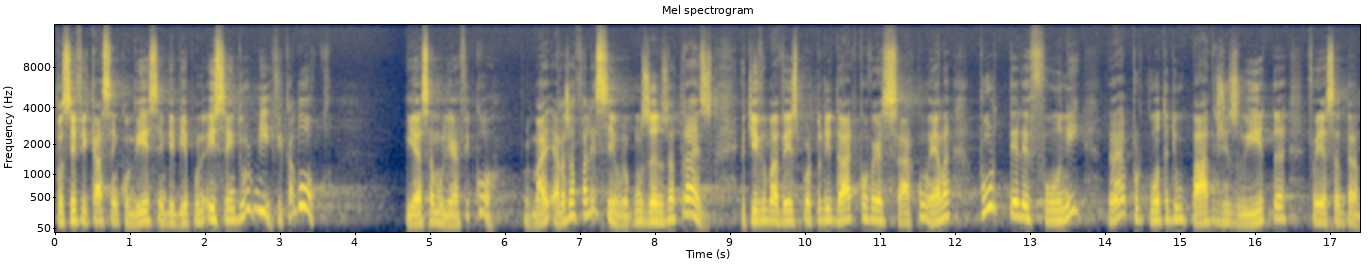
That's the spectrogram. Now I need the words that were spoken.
Você ficar sem comer, sem beber e sem dormir, fica louco. E essa mulher ficou. ela já faleceu alguns anos atrás. Eu tive uma vez oportunidade de conversar com ela por telefone, né, por conta de um padre jesuíta, foi a Santa,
